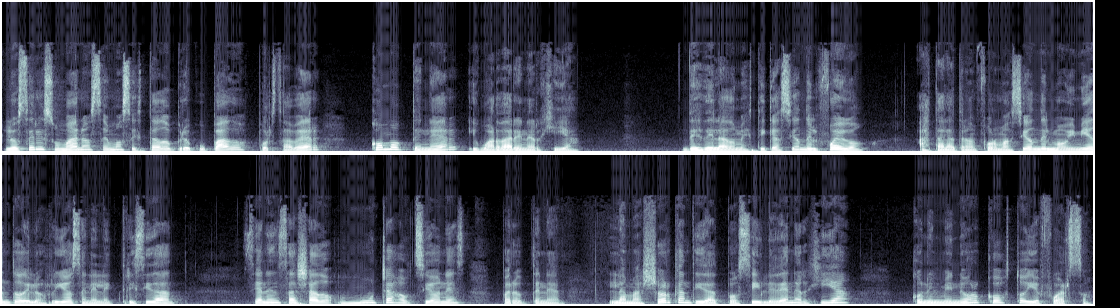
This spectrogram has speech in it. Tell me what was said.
los seres humanos hemos estado preocupados por saber cómo obtener y guardar energía. Desde la domesticación del fuego hasta la transformación del movimiento de los ríos en electricidad, se han ensayado muchas opciones para obtener la mayor cantidad posible de energía con el menor costo y esfuerzo.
